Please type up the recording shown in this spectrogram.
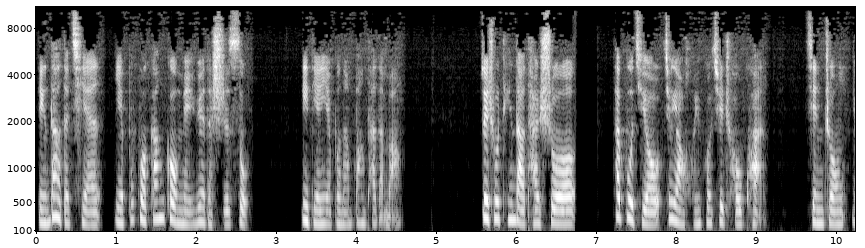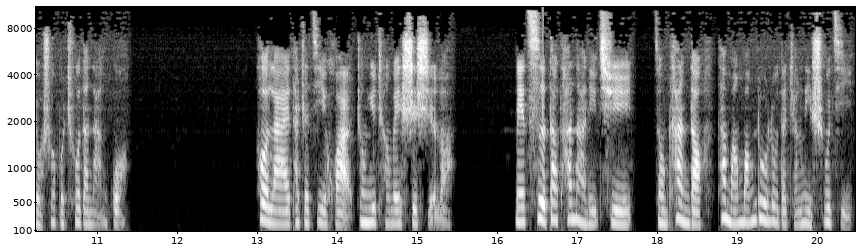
领到的钱也不过刚够每月的食宿，一点也不能帮他的忙。最初听到他说他不久就要回国去筹款。心中有说不出的难过。后来，他这计划终于成为事实了。每次到他那里去，总看到他忙忙碌碌的整理书籍。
